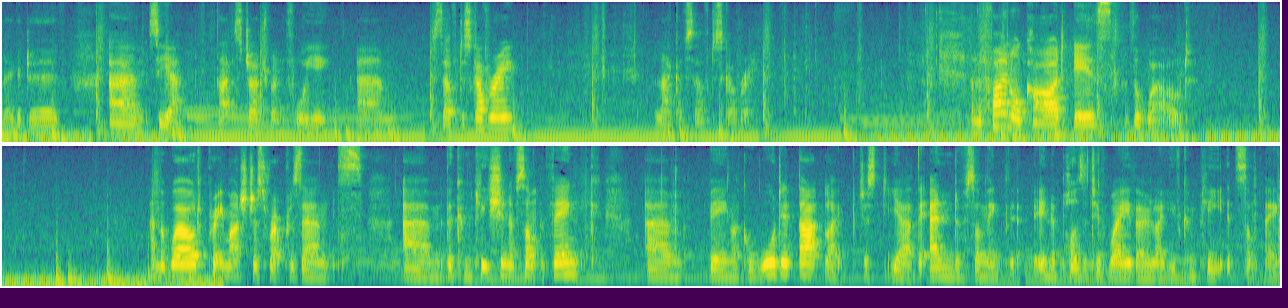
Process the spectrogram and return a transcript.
negative. Um, so yeah, that's judgment for you. Um, self-discovery, lack of self-discovery. And the final card is the world. And the world pretty much just represents um, the completion of something, um, being like awarded that, like just, yeah, the end of something in a positive way though, like you've completed something.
